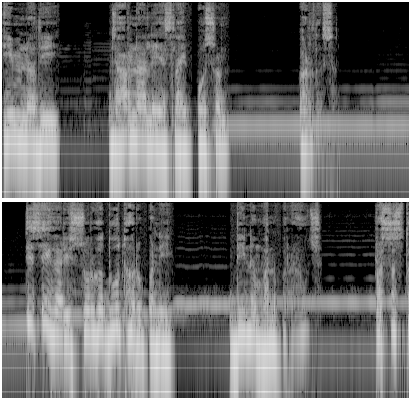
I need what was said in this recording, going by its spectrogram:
हिम नदी झरनाले यसलाई पोषण गर्दछ। त्यसै गरी स्वर्गदूतहरू पनि दिन मन पराउँछ। प्रशस्त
